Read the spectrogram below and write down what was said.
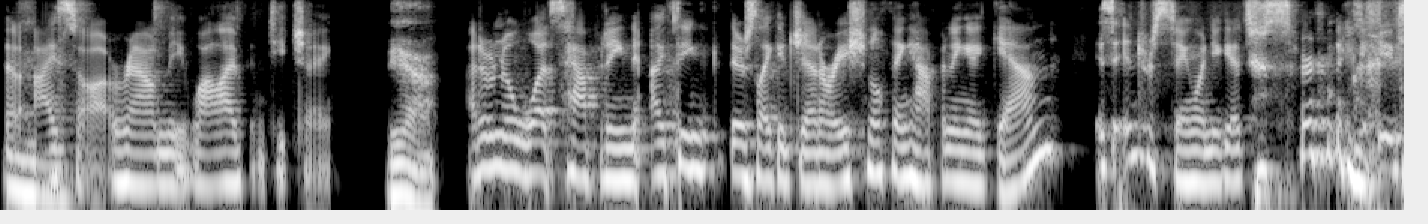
that mm-hmm. I saw around me while I've been teaching. Yeah. I don't know what's happening. I think there's like a generational thing happening again it's interesting when you get to a certain age.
